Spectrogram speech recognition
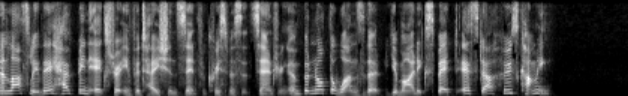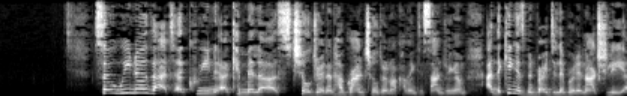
And lastly, there have been extra invitations sent for Christmas at Sandringham, but not the ones that you might expect. Esther, who's coming? So we know that uh, Queen uh, Camilla's children and her grandchildren are coming to Sandringham, and the king has been very deliberate in actually uh,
